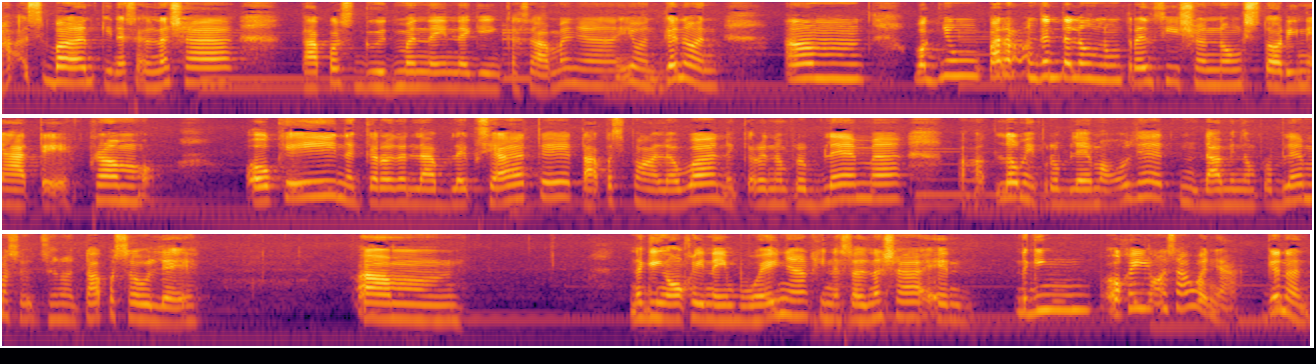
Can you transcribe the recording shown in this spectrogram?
husband, kinasal na siya, tapos good man na yung naging kasama niya. Yun, ganon. Um, wag niyong, parang ang ganda lang nung transition nung story ni ate. From, okay, nagkaroon ng love life si ate. Tapos pangalawa, nagkaroon ng problema. Pangatlo, may problema ulit. Ang dami ng problema, sunod-sunod. Tapos sa uli, um, naging okay na yung buhay niya, kinasal na siya, and naging okay yung asawa niya. Ganon.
